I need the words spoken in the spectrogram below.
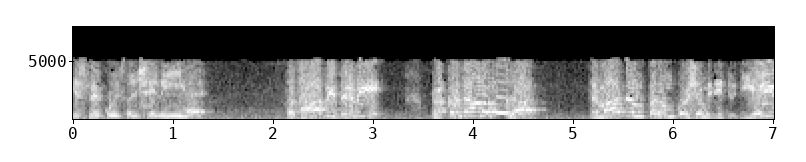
इसमें कोई संशय नहीं है। तथापि फिर भी प्रकृतानुरोध त्रिमात्र परम पुरुषम द्वितीय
